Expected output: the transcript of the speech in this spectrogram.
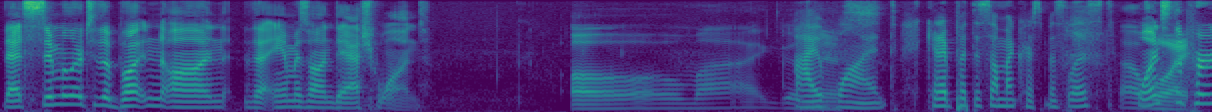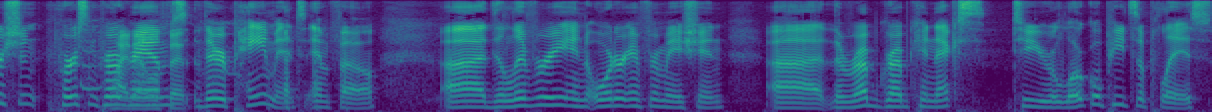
That's similar to the button on the Amazon Dash wand. Oh my goodness. I want. Can I put this on my Christmas list? Oh, Once boy. the person person programs their payment info, uh, delivery and order information, uh, the Rub Grub connects to your local pizza place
